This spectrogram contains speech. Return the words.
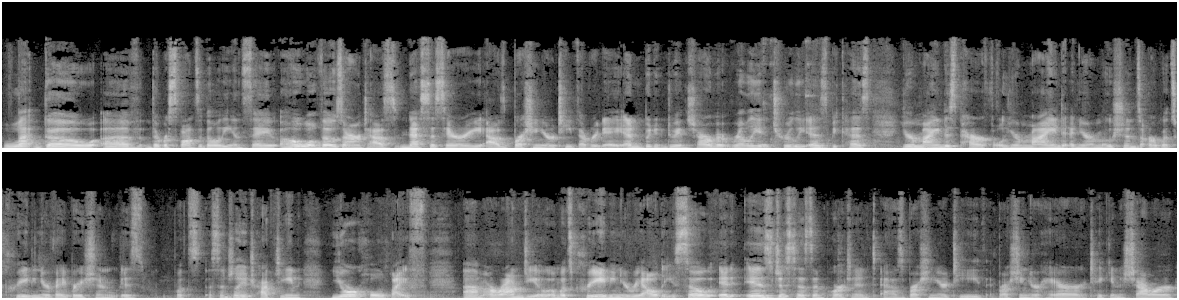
let go of the responsibility and say oh well those aren't as necessary as brushing your teeth every day and doing the shower. But really it truly is because your mind is powerful. Your mind and your emotions are what's creating your vibration is what's essentially attracting your whole life um, around you and what's creating your reality. So it is just as important as brushing your teeth, brushing your hair, taking a shower,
